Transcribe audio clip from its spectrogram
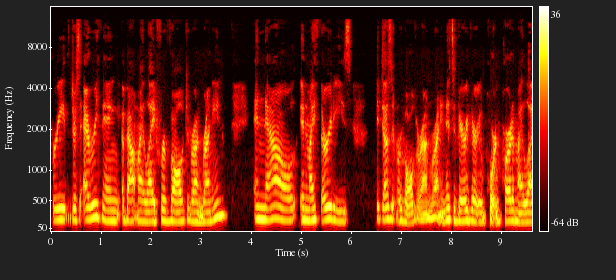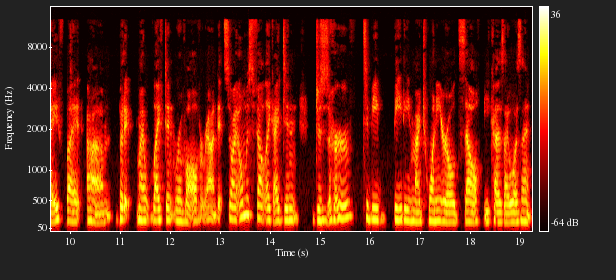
breathed, just everything about my life revolved around running. And now in my 30s, it doesn't revolve around running. It's a very, very important part of my life, but um, but it, my life didn't revolve around it. So I almost felt like I didn't deserve to be beating my 20 year old self because I wasn't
